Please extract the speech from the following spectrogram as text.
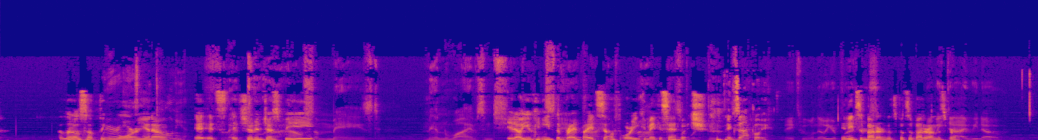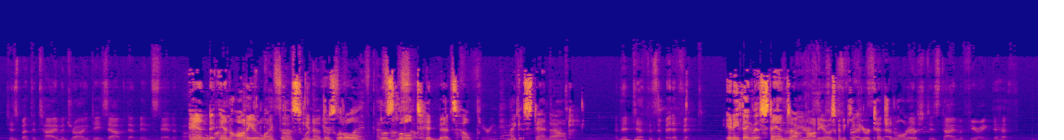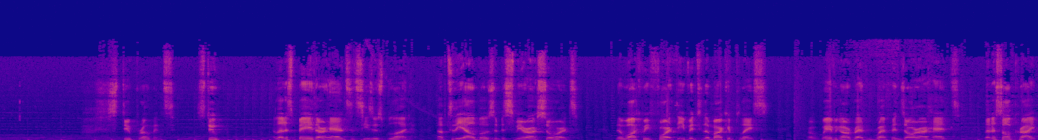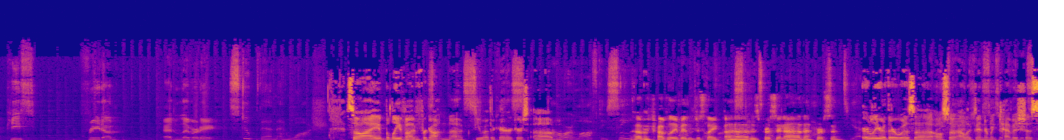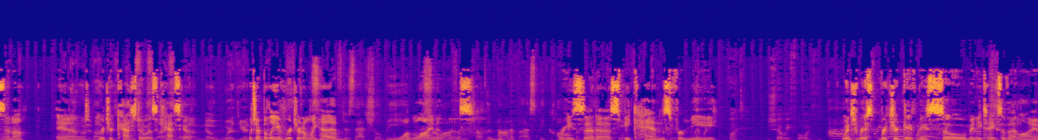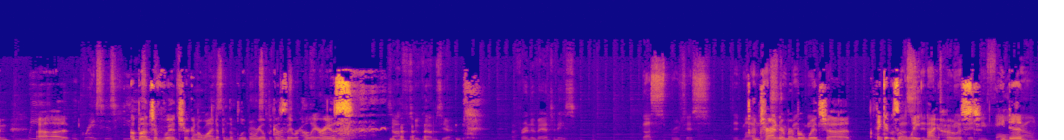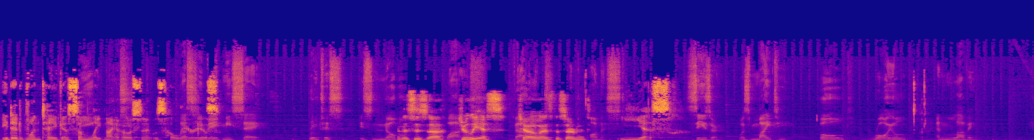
a little something Where more, you know. It, it's it shouldn't just be, amazed. Men, wives, and you know, you can eat the bread by itself, or you can make a sandwich. Exactly. Fates, we will know your It needs some butter. Let's put some butter on we this bread. Tis but the time and drawing days out that men stand upon. And in audio like this, you know, those little those little tidbits help make it stand out. and then death is a benefit. Anything that stands out in audio is going to keep your attention longer. His time of fearing death. Stoop, Romans, stoop, and let us bathe our hands in Caesar's blood, up to the elbows, and besmear our swords. Then walk we forth even to the marketplace, or waving our red weapons o'er our heads. Let us all cry, peace, freedom, and liberty. Stoop then and wash. So I believe I've forgotten a few other characters. Um, lofty scene. I've probably been just like, ah, this person, ah, that person. earlier there was uh, also Alexander McTavish as Cinna and Richard Casto as Casca, which I believe Richard only had one line in this, where he said, uh, "Speak hands for me." What? Shall we forth? Which Ris- Richard gave me so many takes of that line, uh, a bunch of which are going to wind up in the blooper reel because they were hilarious. Soft, who comes here? A friend of Antony's? Thus, Brutus, did my I'm trying to remember which. Uh, I think it was a late night host. He did. He did one take as some late night host, and it was hilarious. he me say, Brutus is noble. And this is uh, Julius Cho as the servant. Yes. Caesar was mighty, bold, royal, and loving.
